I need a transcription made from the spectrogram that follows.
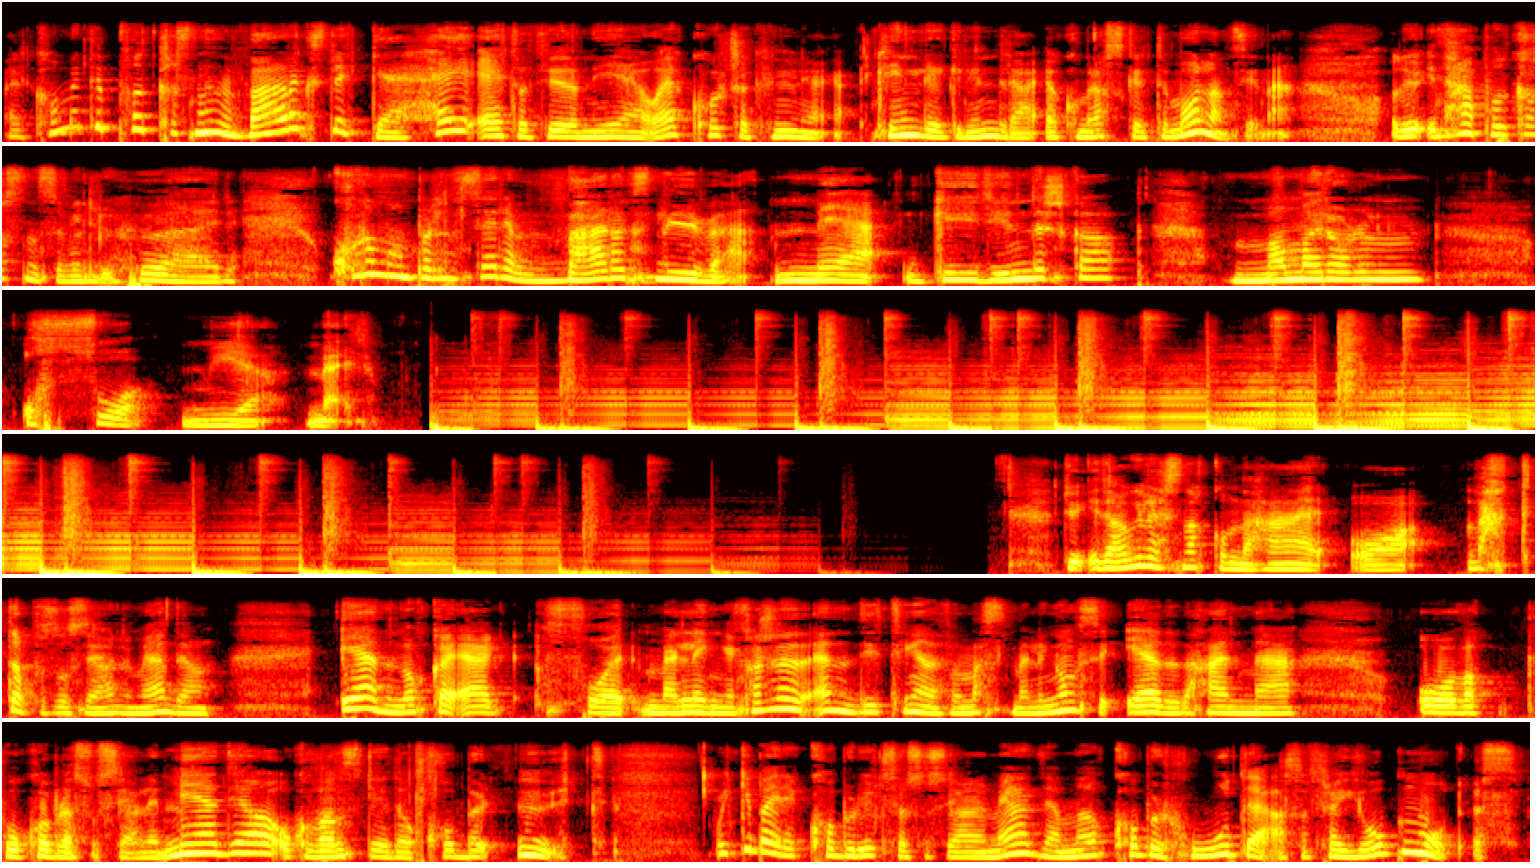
Velkommen til podkasten Hverdagslykke. Hei, jeg heter Trida Nye, og jeg coacher kvinnelige, kvinnelige gründere i å komme raskere til målene sine. Og du, I denne podkasten vil du høre hvordan man balanserer hverdagslivet med gründerskap, mammarollen og så mye mer. Du, I dag vil jeg snakke om det her og vekta på sosiale medier. Er det noe jeg får meldinger Kanskje en av de tingene jeg får mest melding om, så er det det her med å være påkobla sosiale medier, og hvor vanskelig det er å koble ut. Og ikke bare koble ut fra sosiale medier, men å koble hodet altså fra jobbmodus.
